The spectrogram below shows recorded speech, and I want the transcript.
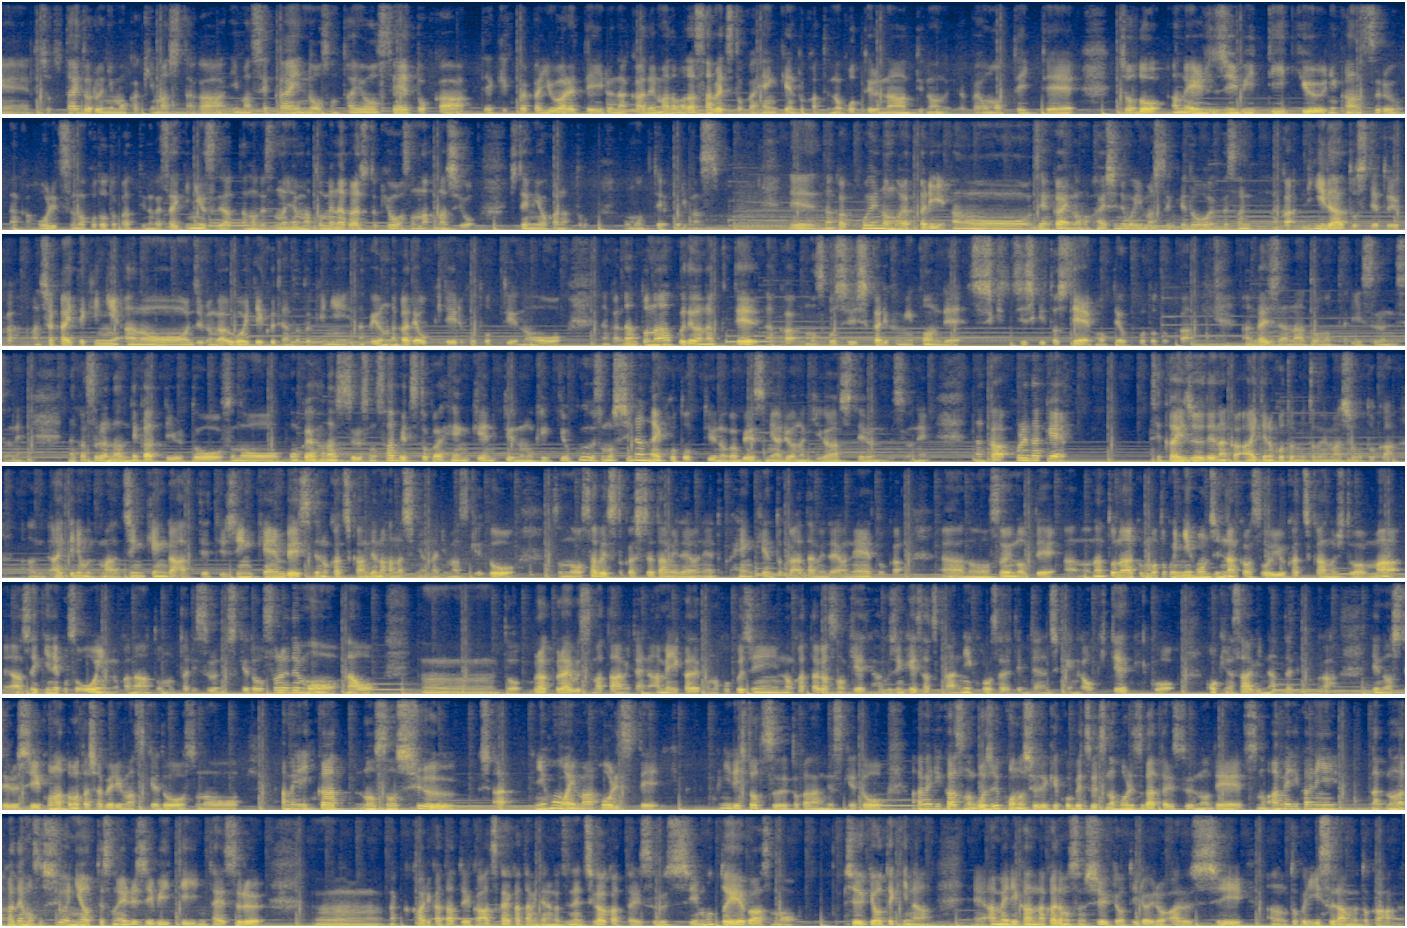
えー、ちょっとタイトルにも書きましたが、今世界のその多様性とかって結構やっぱり言われている中で、まだまだ差別とか偏見とかって残ってるなっていうのはやっぱり思っていて、ちょうどあの LGBTQ に関するなんか法律のこととかっていうのが最近ニュースであったので、その辺まとめながらちょっと今日はそんな話をしてみようかなと思っております。で、なんかこういうのもやっぱり、あのー、前回の配信でも言いましたけど、やっぱりその、なんかリーダーとしてというか、社会的に、あのー、自分が動いていくってなった時に、なんか世の中で起きていることっていうのを、なんかなんとなくではなくて、なんかもう少ししっかり踏み込んで知識知識として持っておくこととか、大事だなと思ったりするんですよね。なんかそれはなんでかっていうと、その、今回話するその差別とか偏見っていうのも結局、その知らないことっていうのがベースにあるような気がしてるんですよね。なんか、これだけ世界中でなんか相手のことを認めましょうとか、相手にもまあ人権があってっていう人権ベースでの価値観での話にはなりますけど、その差別とかしちゃダメだよねとか、偏見とかダメだよねとか、あのそういうのって、あのなんとなく、もう特に日本人なんかはそういう価値観の人は、まあ、最近でこそ多いのかなと思ったりするんですけど、それでもなお、うんと、ブラック・ライブスマターみたいなアメリカでこの黒人の方がその白人警察官に殺されてみたいな事件が起きて、結構大きな騒ぎになったりとかっていうのをしてるし、この後また喋りますけど、その、アメリカのその州、あ日本は今法律って国で1つとかなんですけど、アメリカはその50個の州で結構別々の法律があったりするので、そのアメリカにの中でもその州によってその LGBT に対する、うん、なんか変わり方というか扱い方みたいなのが全然違うかったりするし、もっと言えばその宗教的な、アメリカの中でもその宗教っていろいろあるし、あの特にイスラムとか、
